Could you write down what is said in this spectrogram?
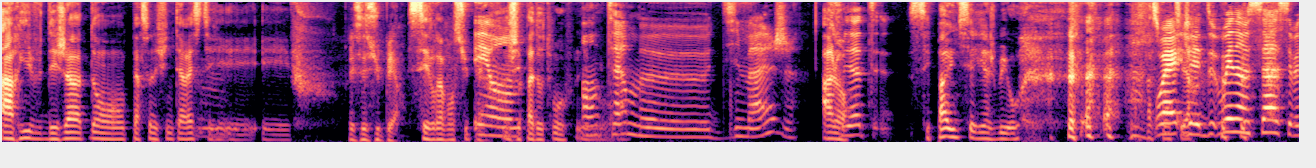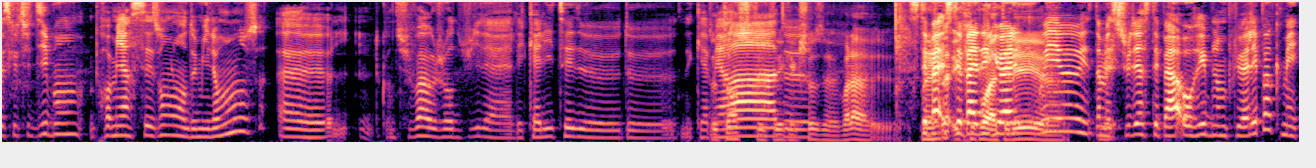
arrivent déjà dans Person of Interest Mm. et, et- et, c'est super. c'est vraiment super. J'ai pas d'autres mots. En termes euh, d'image, Alors, c'est pas une série HBO. Ouais, ouais, non, ça, c'est parce que tu te dis, bon, première saison en 2011, euh, quand tu vois aujourd'hui la- les qualités de, de, des caméras, c'était de... quelque chose, euh, voilà. euh, C'était pas, pas pour la dégueu. à télé, l'é- oui, euh, oui, oui. Non, mais, mais- je veux dire, c'était pas horrible non plus à l'époque, mais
